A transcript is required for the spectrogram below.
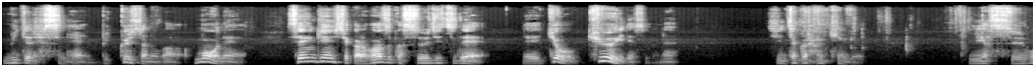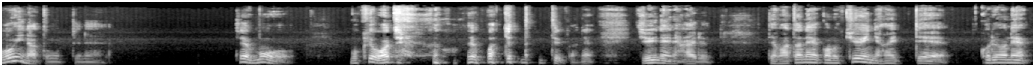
見てですね、びっくりしたのが、もうね、宣言してからわずか数日で、えー今日9位ですよね。新着ランキング。いや、すごいなと思ってね。で、もう、目標終わっちゃう、終わっちゃったっていうかね、10位以内に入る。で、またね、この9位に入って、これをね、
